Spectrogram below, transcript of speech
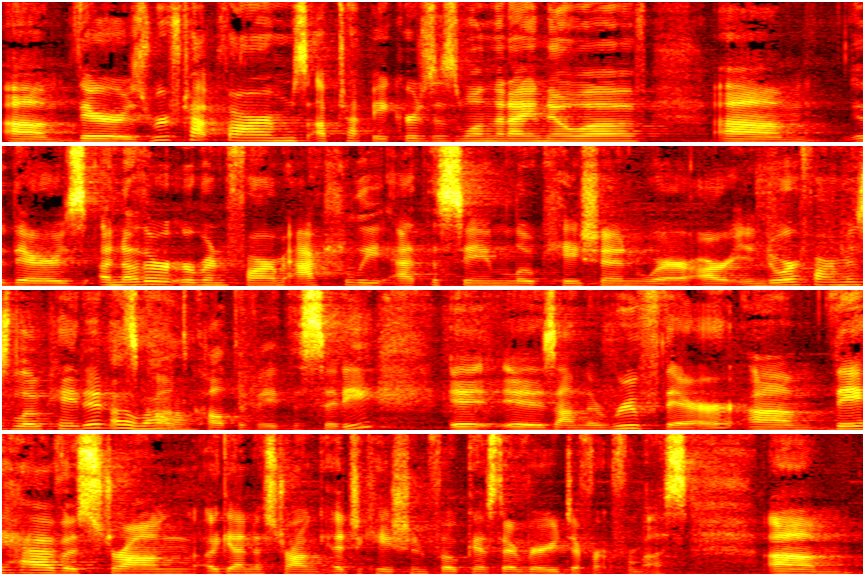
Um, there's Rooftop Farms, Uptop Acres is one that I know of. Um, there's another urban farm actually at the same location where our indoor farm is located. It's oh, wow. called Cultivate the City. It is on the roof there. Um, they have a strong, again, a strong education focus. They're very different from us. Um,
